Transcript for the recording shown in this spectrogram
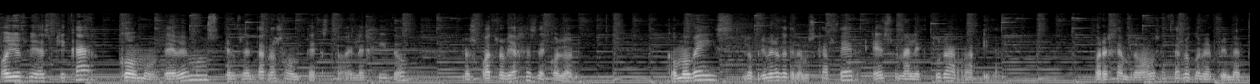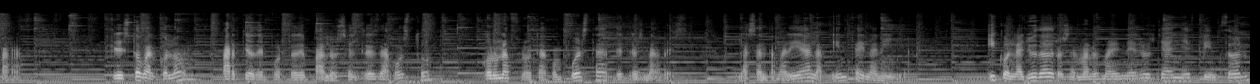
hoy os voy a explicar cómo debemos enfrentarnos a un texto elegido los cuatro viajes de Colón. Como veis, lo primero que tenemos que hacer es una lectura rápida. Por ejemplo, vamos a hacerlo con el primer párrafo. Cristóbal Colón partió del puerto de Palos el 3 de agosto con una flota compuesta de tres naves, la Santa María, la Pinta y la Niña, y con la ayuda de los hermanos marineros Yáñez Pinzón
